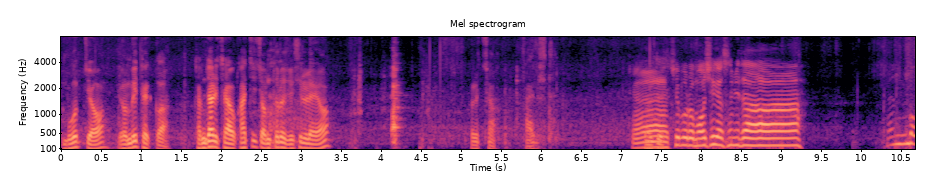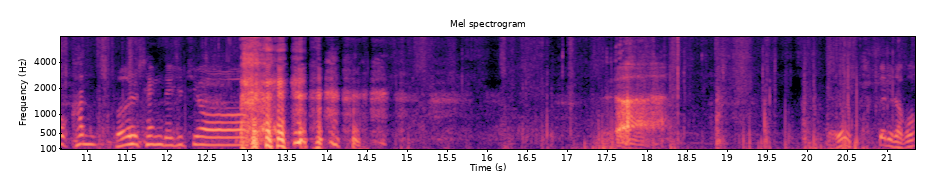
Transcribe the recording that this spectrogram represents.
무겁죠? 요 밑에 거 잠자리 차하고 같이 좀 들어주실래요? 그렇죠. 가봅시다. 자 집으로 모시겠습니다 행복한 벌생 되십시오 자, 여기 탁 때리라고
